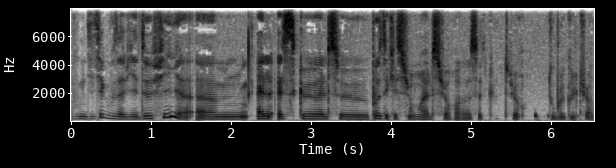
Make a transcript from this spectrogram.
Vous me disiez que vous aviez deux filles. Euh, Est-ce qu'elles se posent des questions, elles, sur euh, cette culture, double culture?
